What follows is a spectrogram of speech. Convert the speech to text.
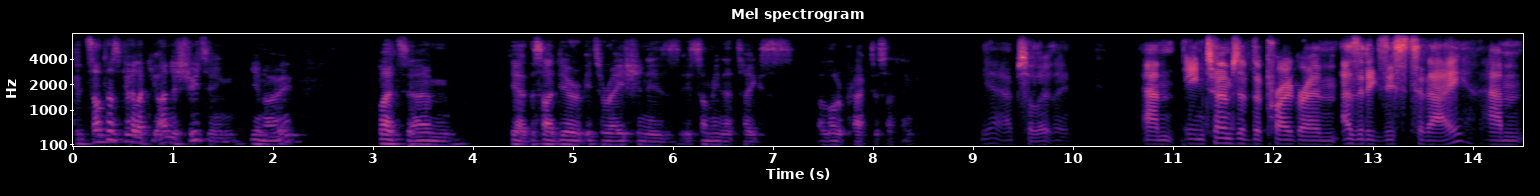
can sometimes feel like you're undershooting, you know. But um, yeah, this idea of iteration is is something that takes a lot of practice, I think. Yeah, absolutely. Um, in terms of the program as it exists today, um,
